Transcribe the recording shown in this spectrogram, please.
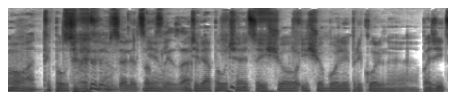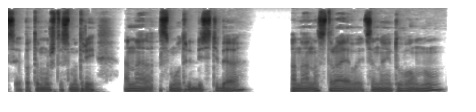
О, а ты, получается... Все лицо в У слезах. тебя получается еще, еще более прикольная позиция, потому что, смотри, она смотрит без тебя, она настраивается на эту волну,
